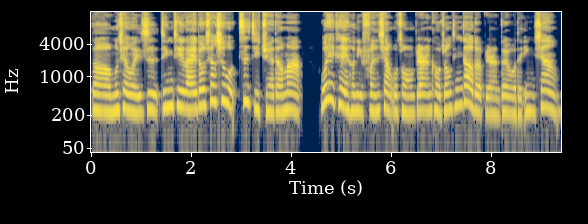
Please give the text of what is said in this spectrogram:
到目前为止，听起来都像是我自己觉得嘛。我也可以和你分享我从别人口中听到的别人对我的印象。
